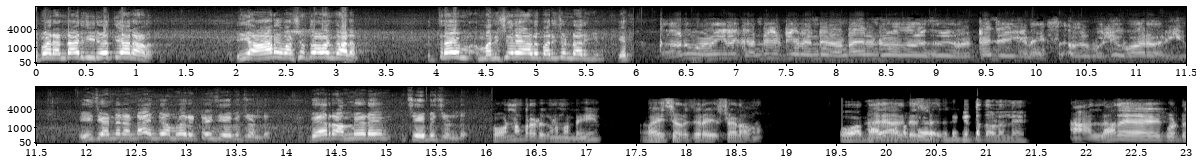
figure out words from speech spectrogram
ഇപ്പോൾ രണ്ടായിരത്തി ഇരുപത്തിനാലാണ് ഈ ആറ് വർഷത്തോളം കാലം ഇത്രയും മനുഷ്യരെ അയാൾ ഭരിച്ചുണ്ടായിരിക്കും കാണുവാണെങ്കിൽ കണ്ടു കിട്ടിയാൽ എന്റെ രണ്ടായിരം രൂപ റിട്ടേൺ ചെയ്യിക്കണേ. വലിയ ഉപകാരമായിരിക്കും. ഈ ചേട്ടന് രണ്ടായിരം രൂപ നമ്മൾ റിട്ടേൺ ചെയ്യിപ്പിച്ചിട്ടുണ്ട്. വേറൊരു അമ്മയുടെയും ചെയ്യിപ്പിച്ചിട്ടുണ്ട്. ഫോൺ നമ്പർ എടുക്കണമെന്നുണ്ടെങ്കിൽ പൈസ അടച്ച് രജിസ്റ്റേർഡ് ആവണം. ഓ അല്ലേ? ആ അല്ലാതെ കൊണ്ട്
